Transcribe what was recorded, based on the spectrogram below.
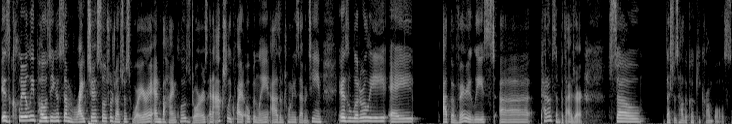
is clearly posing as some righteous social justice warrior and behind closed doors, and actually quite openly, as of 2017, is literally a, at the very least, a pedo sympathizer. So that's just how the cookie crumbles.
